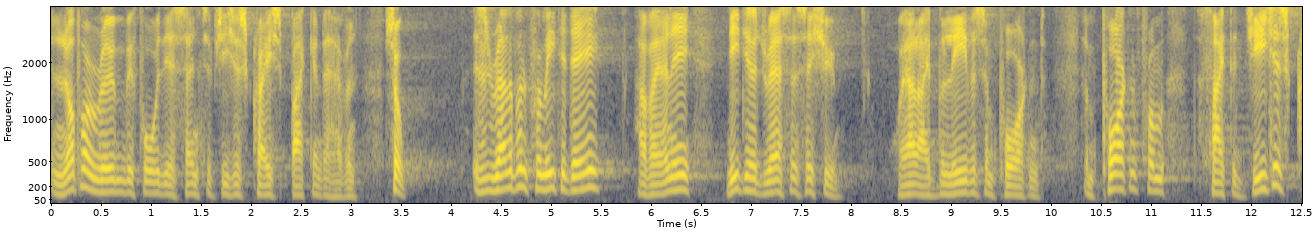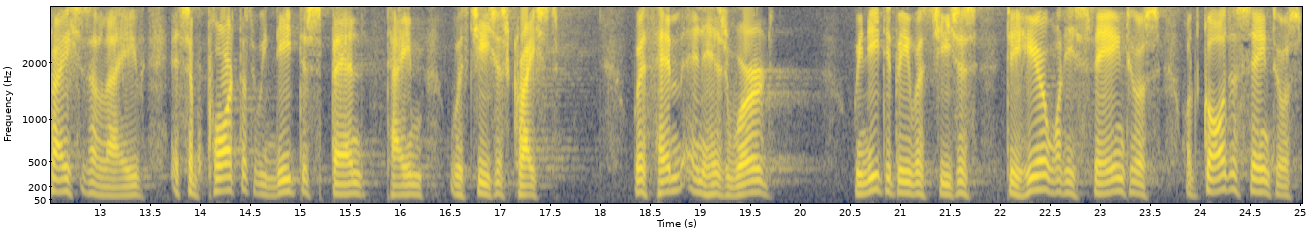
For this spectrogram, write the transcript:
in an upper room before the ascent of Jesus Christ back into heaven. So, is it relevant for me today? Have I any need to address this issue? Well, I believe it's important. Important from the fact that Jesus Christ is alive, it's important that we need to spend time with Jesus Christ, with Him in His Word. We need to be with Jesus to hear what He's saying to us, what God is saying to us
